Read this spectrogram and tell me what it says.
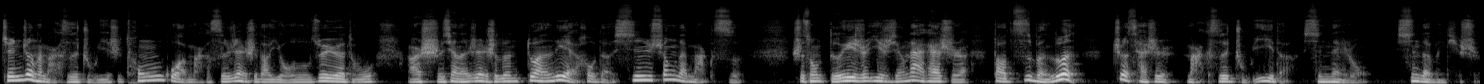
真正的马克思主义是通过马克思认识到有罪阅读而实现了认识论断裂后的新生的马克思，是从德意志意识形态开始到《资本论》，这才是马克思主义的新内容、新的问题是。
